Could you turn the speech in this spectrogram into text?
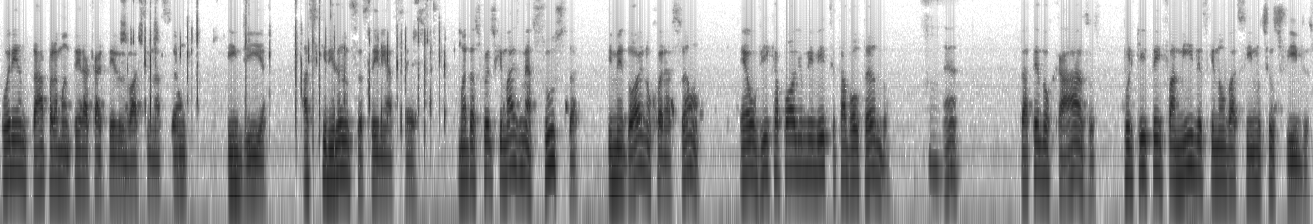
Orientar para manter a carteira de vacinação em dia, as crianças terem acesso. Uma das coisas que mais me assusta e me dói no coração é ouvir que a poliomielite está voltando. Está né? Tá tendo casos, porque tem famílias que não vacinam seus filhos.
